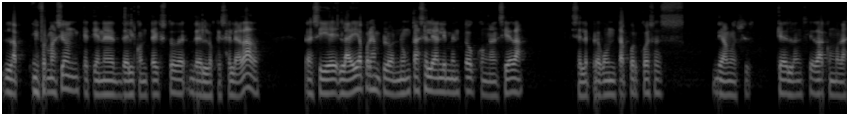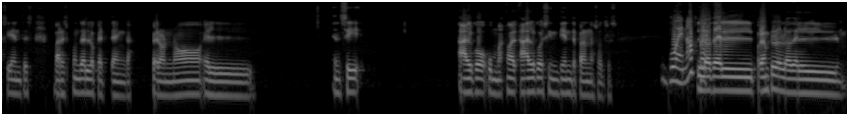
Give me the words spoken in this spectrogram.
la información que tiene del contexto de, de lo que se le ha dado. Si eh, la IA, por ejemplo, nunca se le alimentó con ansiedad, se le pregunta por cosas, digamos, que es la ansiedad, como la sientes, va a responder lo que tenga, pero no el en sí algo, huma- algo sintiente para nosotros. Bueno, Lo del, por ejemplo, lo del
